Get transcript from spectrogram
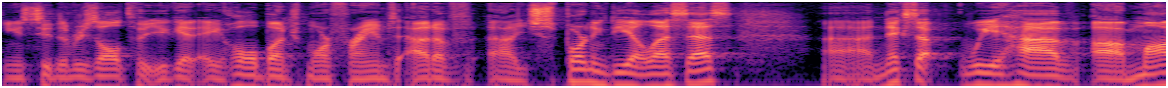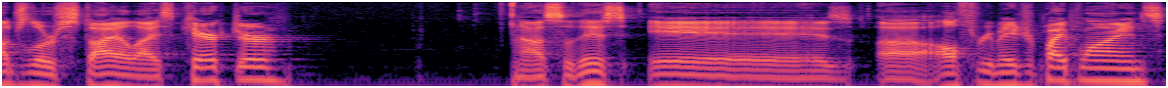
you can see the result of it. You get a whole bunch more frames out of uh, supporting DLSS. Uh, next up, we have modular stylized character. Uh, so this is all three major pipelines.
